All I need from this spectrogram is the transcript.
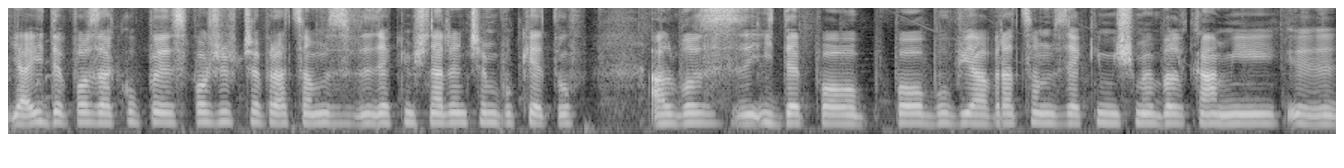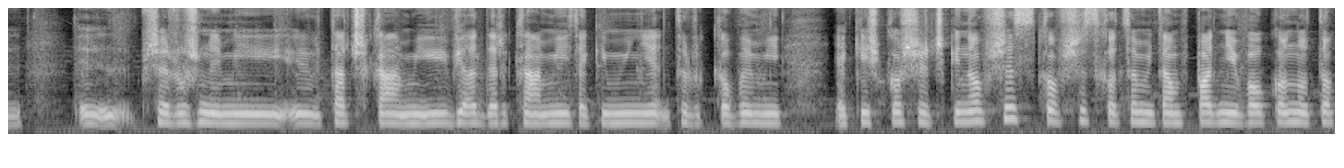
Ja idę po zakupy spożywcze, wracam z jakimś naręczem bukietów, albo z, idę po, po obuwia, wracam z jakimiś mebelkami, y, y, przeróżnymi y, taczkami, wiaderkami, takimi nieturkowymi, jakieś koszyczki, no wszystko, wszystko, co mi tam wpadnie w oko, no to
